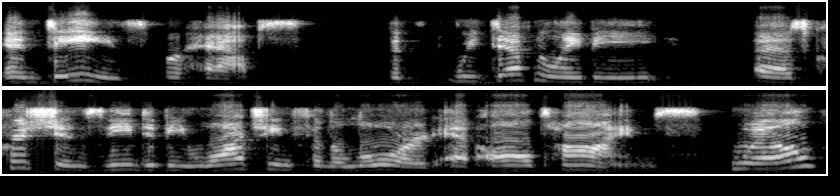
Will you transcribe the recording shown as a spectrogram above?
and days, perhaps. But we definitely be, as Christians, need to be watching for the Lord at all times. Well,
